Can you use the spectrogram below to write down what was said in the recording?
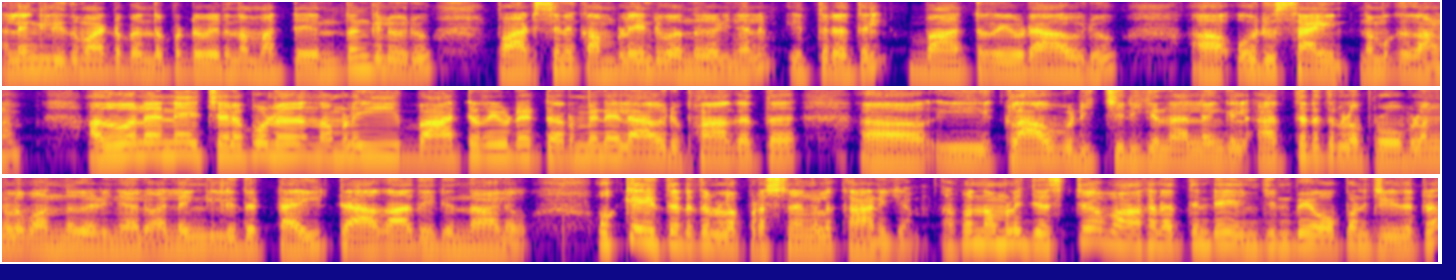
അല്ലെങ്കിൽ ഇതുമായിട്ട് ബന്ധപ്പെട്ട് വരുന്ന മറ്റെന്തെങ്കിലും ഒരു പാർട്സിന് കംപ്ലൈന്റ് വന്നു കഴിഞ്ഞാലും ഇത്തരത്തിൽ ബാറ്ററിയുടെ ആ ഒരു ഒരു സൈൻ നമുക്ക് കാണാം. അതുപോലെ തന്നെ ചിലപ്പോൾ നമ്മൾ ഈ ബാറ്ററിയുടെ ടെർമിനൽ ആ ഒരു ഭാഗത്ത് ഈ ക്ലാവ് പിടിച്ചിരിക്കുന്ന അല്ലെങ്കിൽ അത്തരത്തിലുള്ള പ്രോബ്ലങ്ങൾ വന്നു കഴിഞ്ഞാലോ അല്ലെങ്കിൽ ഇത് ടൈറ്റ് ആകാതിരുന്നാലോ ഒക്കെ ഇത്തരത്തിലുള്ള പ്രശ്നങ്ങൾ കാണിക്കാം. അപ്പം നമ്മൾ ജസ്റ്റ് വാഹനത്തിന്റെ എഞ്ചിൻ ബേ ഓപ്പൺ ചെയ്തിട്ട്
